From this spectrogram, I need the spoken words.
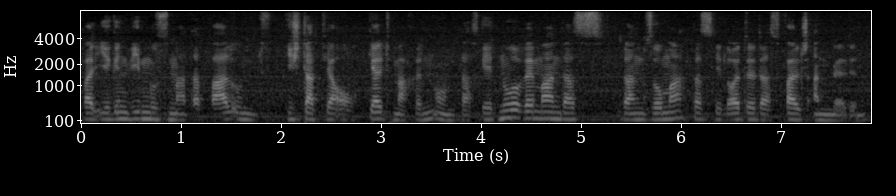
Weil irgendwie muss Matterfall und die Stadt ja auch Geld machen und das geht nur, wenn man das dann so macht, dass die Leute das falsch anmelden.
